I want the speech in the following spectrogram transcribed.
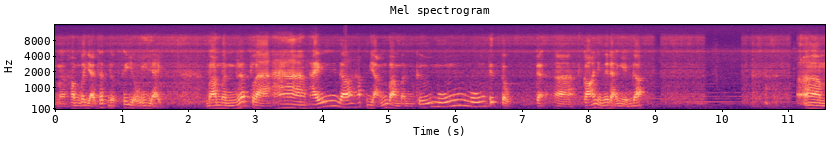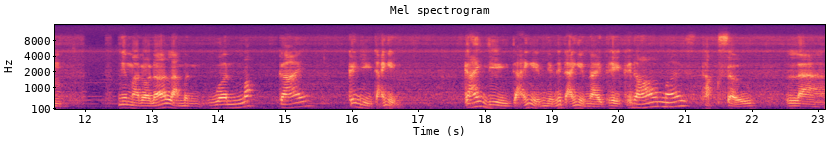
mà không có giải thích được thí dụ như vậy. Và mình rất là à, thấy đó hấp dẫn và mình cứ muốn muốn tiếp tục à, có những cái trải nghiệm đó à, nhưng mà rồi đó là mình quên mất cái cái gì trải nghiệm. Cái gì trải nghiệm những cái trải nghiệm này thì cái đó mới thật sự là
